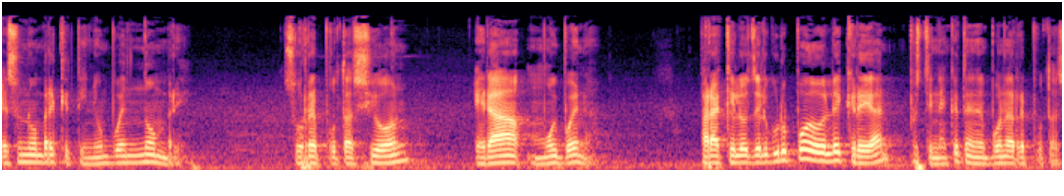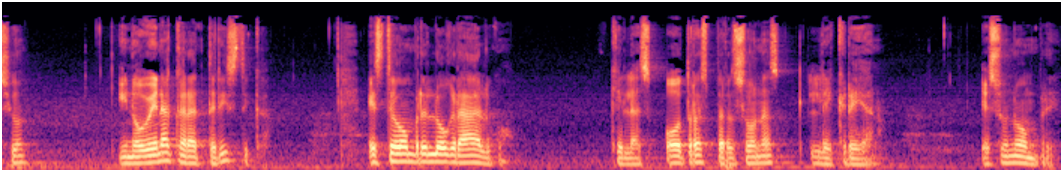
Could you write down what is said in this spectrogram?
Es un hombre que tiene un buen nombre. Su reputación era muy buena. Para que los del grupo 2 le crean, pues tiene que tener buena reputación. Y novena característica. Este hombre logra algo, que las otras personas le crean. Es un hombre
